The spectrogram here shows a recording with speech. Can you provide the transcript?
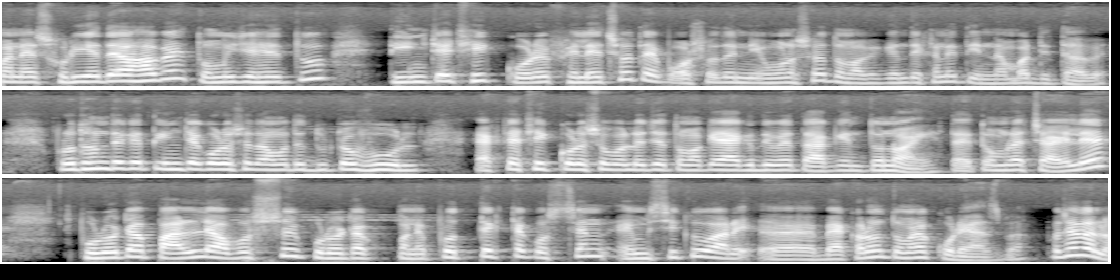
মানে সরিয়ে দেওয়া হবে, তুমি যেহেতু তিনটে ঠিক করে ফেলেছো, তাই পর্ষদের নিয়ম অনুসারে তোমাকে কিন্তু এখানে তিন নাম্বার দিতে হবে। প্রথম থেকে তিনটে করেছ তো আমাদের দুটো ভুল, একটা ঠিক করেছ বলে যে তোমাকে এক দেবে তা কিন্তু নয়, তাই তোমরা চাইলে পুরোটা পারলে অবশ্যই পুরোটা মানে প্রত্যেকটা কোশ্চেন এমসিকিউ আর ব্যাকরণ তোমরা করে আসবা। বোঝা গেল?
